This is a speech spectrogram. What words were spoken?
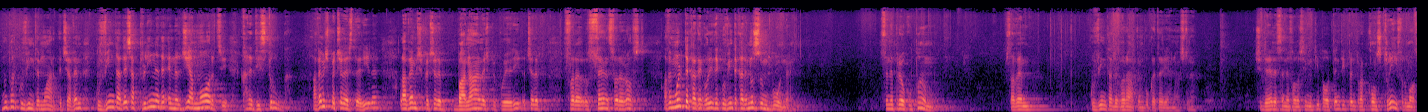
nu doar cuvinte moarte, ci avem cuvinte adesea pline de energia morții, care distrug. Avem și pe cele sterile, avem și pe cele banale și pe puierii, cele fără sens, fără rost. Avem multe categorii de cuvinte care nu sunt bune. Să ne preocupăm să avem cuvinte adevărate în bucătăria noastră. Și de ele să ne folosim în chip autentic pentru a construi frumos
